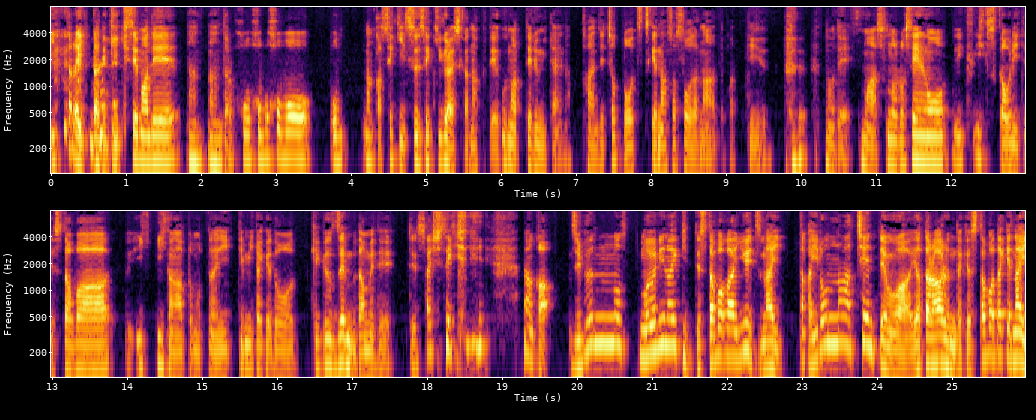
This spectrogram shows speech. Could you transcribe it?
行ったら行ったで 激狭で、なん、なんだろう、ほ、ほぼほぼ、お、なんか席数席ぐらいしかなくて埋まってるみたいな感じで、ちょっと落ち着けなさそうだなとかっていうので、まあその路線をいくつか降りてスタバいいいかなと思ったのに行ってみたけど、結局全部ダメで、で、最終的になんか自分の最寄りの駅ってスタバが唯一ない。なんかいろんなチェーン店はやたらあるんだけど、スタバだけない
